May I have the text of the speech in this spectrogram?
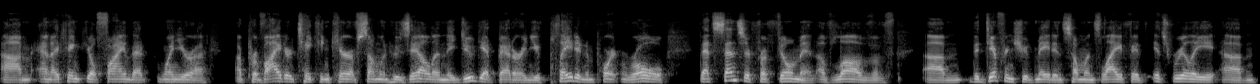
Um, and I think you'll find that when you're a, a provider taking care of someone who's ill and they do get better and you've played an important role, that sense of fulfillment, of love, of um, the difference you've made in someone's life, it, it's really um,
